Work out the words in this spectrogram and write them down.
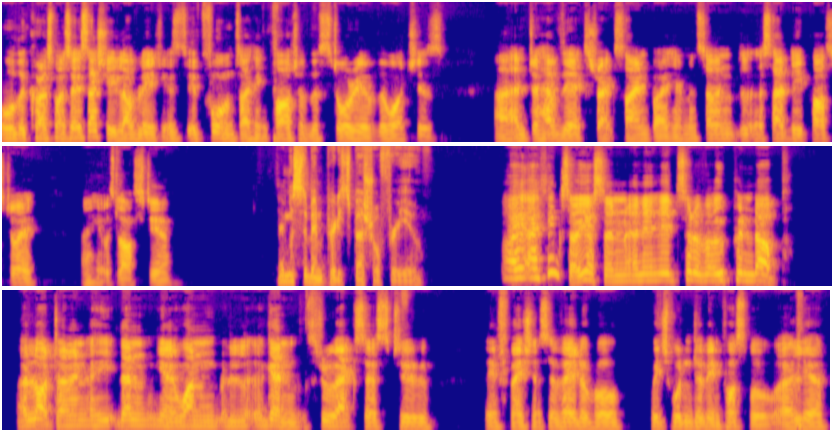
all the correspondence. So it's actually lovely. It's, it forms, I think, part of the story of the watches. Uh, and to have the extract signed by him and so and sadly he passed away. I think it was last year. It must have been pretty special for you. I, I think so, yes, and and it, it, sort of opened up a lot. I mean, he, then you know, one again through access to the information that's available, which wouldn't have been possible earlier.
